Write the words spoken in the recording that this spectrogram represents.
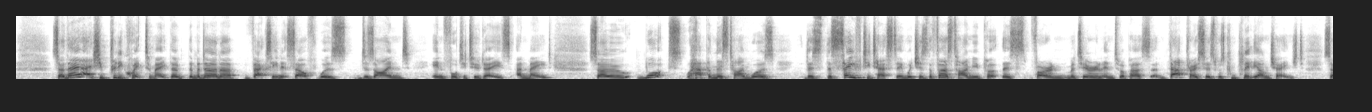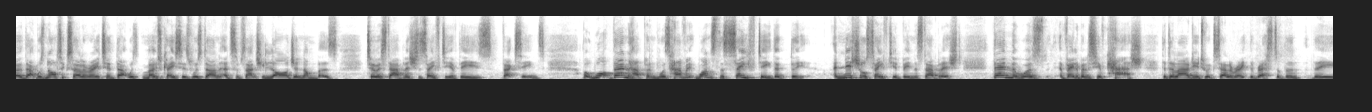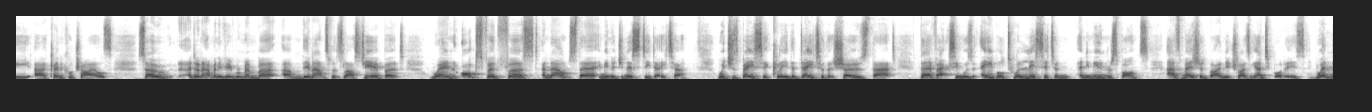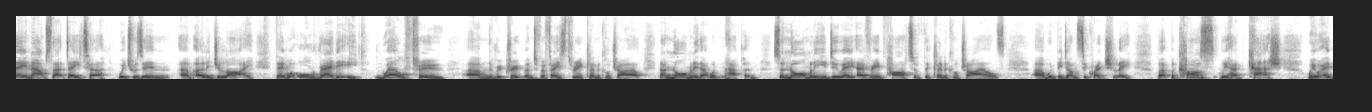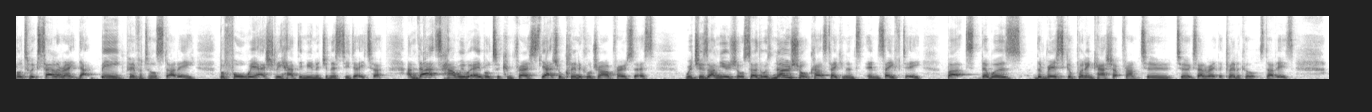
So they're actually pretty quick to make. The, the Moderna vaccine itself was designed in 42 days and made. So what happened this time was this, the safety testing, which is the first time you put this foreign material into a person, that process was completely unchanged. So that was not accelerated. That was, most cases, was done at substantially larger numbers to establish the safety of these vaccines. But what then happened was having, once the safety, the, the initial safety had been established, then there was availability of cash that allowed you to accelerate the rest of the, the uh, clinical trials. So I don't know how many of you remember um, the announcements last year, but when Oxford first announced their immunogenicity data, which is basically the data that shows that their vaccine was able to elicit an, an, immune response as measured by neutralizing antibodies. When they announced that data, which was in um, early July, they were already well through um, the recruitment of a phase three clinical trial. Now, normally that wouldn't happen. So normally you do a, every part of the clinical trials uh, would be done sequentially. But because we had cash, we were able to accelerate that big pivotal study before we actually had the immunogenicity data. And that's how we were able to compress the actual clinical trial process which is unusual. So there was no shortcuts taken in, in, safety, but there was the risk of putting cash up front to, to accelerate the clinical studies.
